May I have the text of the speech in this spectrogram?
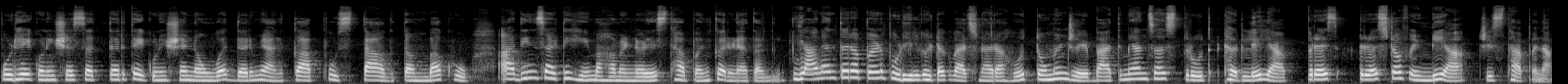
पुढे एकोणीसशे सत्तर ते एकोणीसशे नव्वद दरम्यान कापूस ताग तंबाखू आदींसाठीही महामंडळे स्थापन करण्यात आली. यानंतर आपण पुढील घटक वाचणार आहोत. तो म्हणजे बातम्यांचा स्रोत ठरलेल्या प्रेस ट्रस्ट ऑफ इंडियाची स्थापना.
